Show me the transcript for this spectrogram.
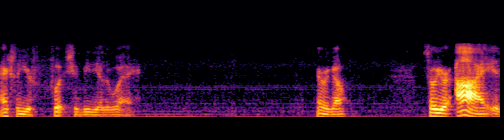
Actually, your foot should be the other way. There we go. So your eye is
